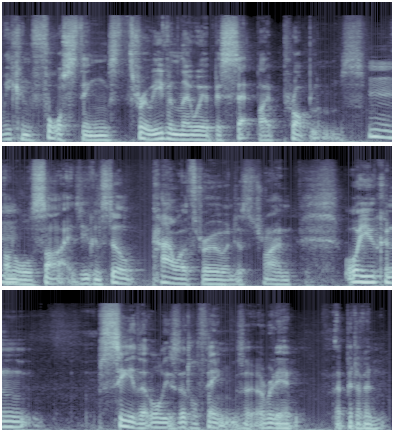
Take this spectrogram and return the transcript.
we can force things through, even though we're beset by problems on all sides. You can still power through and just try and, or you can see that all these little things are really a, a bit of an,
